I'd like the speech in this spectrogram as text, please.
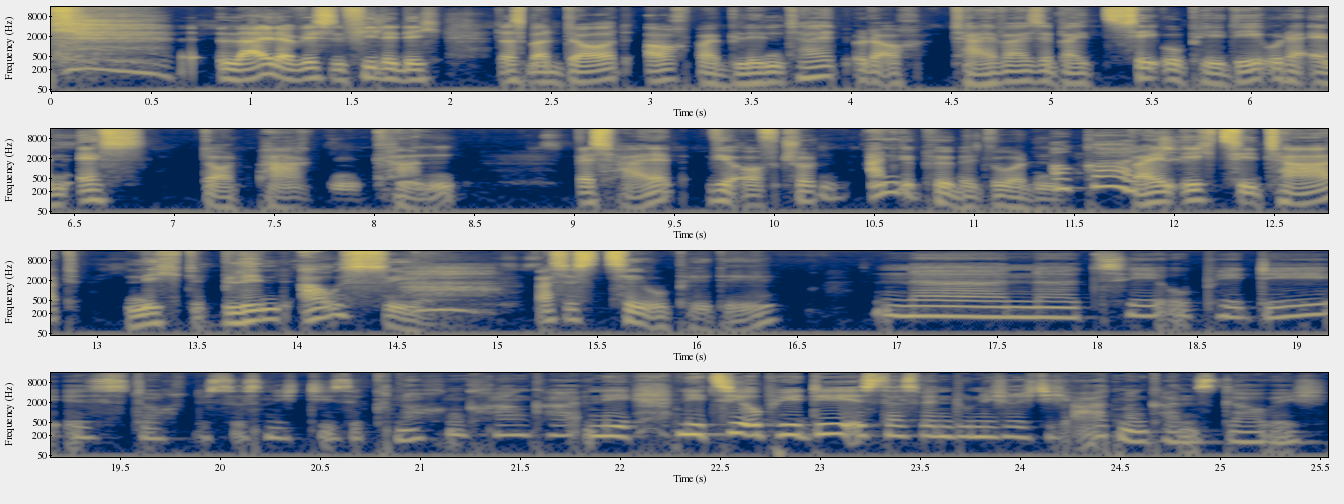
Leider wissen viele nicht, dass man dort auch bei Blindheit oder auch teilweise bei COPD oder MS dort parken kann, weshalb wir oft schon angepöbelt wurden. Oh Gott. Weil ich, Zitat, nicht blind aussehe. Was ist COPD? Eine, eine COPD ist doch, ist das nicht diese Knochenkrankheit? Nee, nee, COPD ist das, wenn du nicht richtig atmen kannst, glaube ich.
